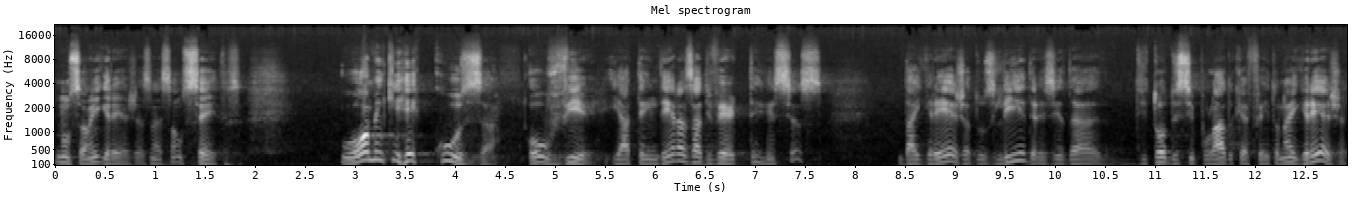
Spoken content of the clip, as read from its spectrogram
Não são igrejas, né? são seitas. O homem que recusa ouvir e atender às advertências da igreja, dos líderes e da, de todo o discipulado que é feito na igreja,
